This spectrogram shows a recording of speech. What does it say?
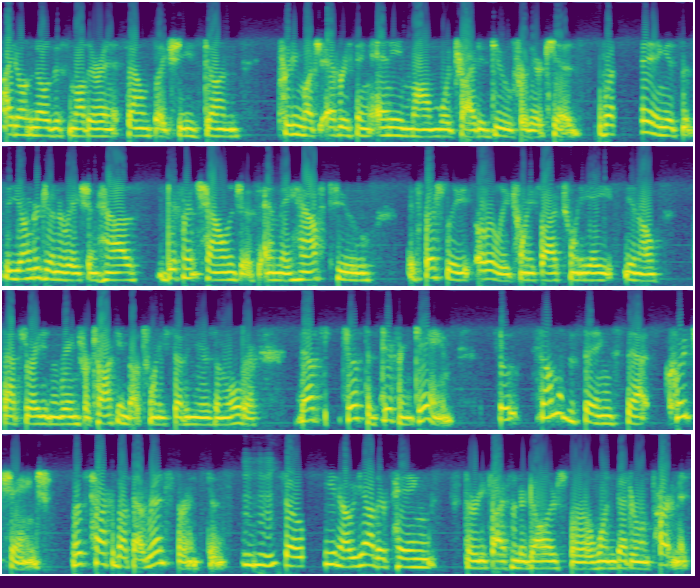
I don't know this mother, and it sounds like she's done pretty much everything any mom would try to do for their kids. What I'm saying is that the younger generation has different challenges, and they have to, especially early, 25, 28, you know, that's right in the range we're talking about, 27 years and older. That's just a different game. So some of the things that could change, let's talk about that rent, for instance. Mm-hmm. So, you know, yeah, they're paying $3,500 for a one bedroom apartment.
